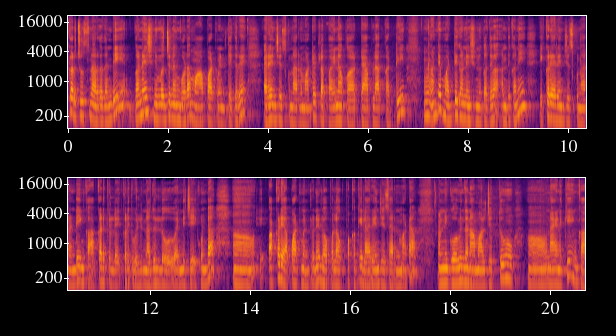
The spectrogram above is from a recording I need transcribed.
ఇక్కడ చూస్తున్నారు కదండి. గణేష్ నిమజ్జనం కూడా మా అపార్ట్మెంట్ దగ్గరే అరేంజ్ చేసుకున్నారనమాట ఇట్లా పైన ఒక ట్యాప్ లాగా కట్టి అంటే మట్టి గణేషుని కదా అందుకని ఇక్కడే అరేంజ్ చేసుకున్నారండి. ఇంకా అక్కడికి వెళ్ళి ఇక్కడికి వెళ్ళి నదుల్లో ఇవన్నీ చేయకుండా అక్కడే అపార్ట్మెంట్లోనే లోపల ఒక పక్కకి ఇలా అరేంజ్ చేశారనమాట అన్ని గోవింద నామాలు చెప్తూ నాయనకి ఇంకా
